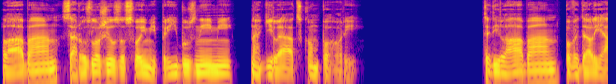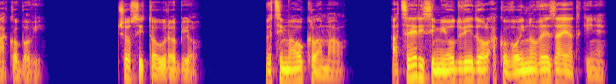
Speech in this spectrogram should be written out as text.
Lábán sa rozložil so svojimi príbuznými na Gileáckom pohorí. Vtedy Lábán povedal Jákobovi. Čo si to urobil? Veď si ma oklamal a céry si mi odviedol ako vojnové zajatkyne.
